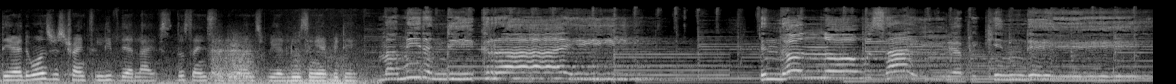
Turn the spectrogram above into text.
They are the ones just trying to live their lives. Those are instead the ones we are losing every day. Don't know what side I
